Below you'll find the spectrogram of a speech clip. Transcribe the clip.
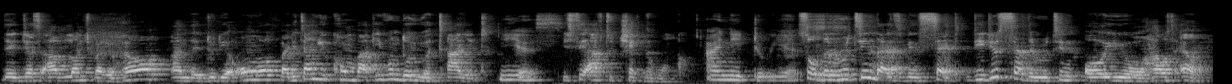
they just have lunch by your help, and they do their homework. By the time you come back, even though you are tired, Yes, you still have to check the work. I need to. Yes. So the routine that has been set, did you set the routine or your house help?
